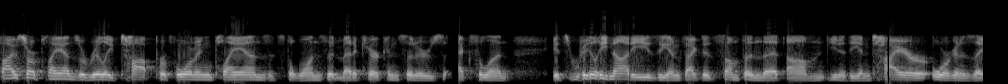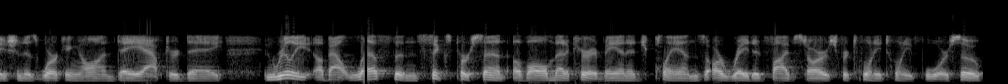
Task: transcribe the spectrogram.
five star plans are really top performing plans. It's the ones that Medicare considers excellent it's really not easy. In fact, it's something that um, you know the entire organization is working on day after day. And really, about less than six percent of all Medicare Advantage plans are rated five stars for 2024. So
